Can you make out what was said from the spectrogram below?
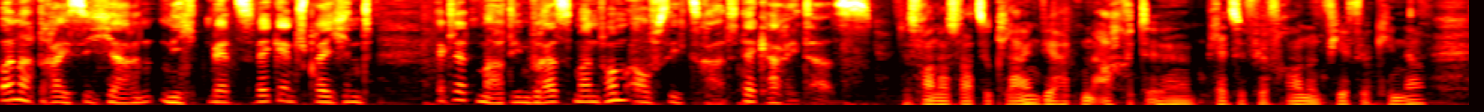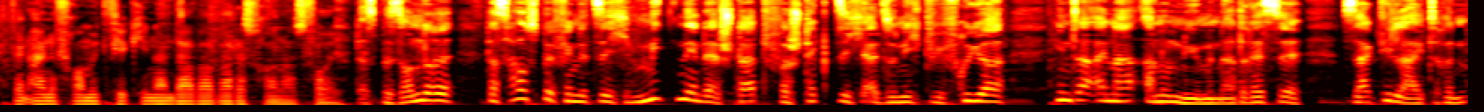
war nach 30 Jahren nicht mehr zweckentsprechend, erklärt Martin Wrassmann vom Aufsichtsrat der Caritas. Das Frauenhaus war zu klein. Wir hatten acht äh, Plätze für Frauen und vier für Kinder. Wenn eine Frau mit vier Kindern da war, war das Frauenhaus voll. Das Besondere, das Haus befindet sich mitten in der Stadt, versteckt sich also nicht wie früher hinter einer anonymen Adresse, sagt die Leiterin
